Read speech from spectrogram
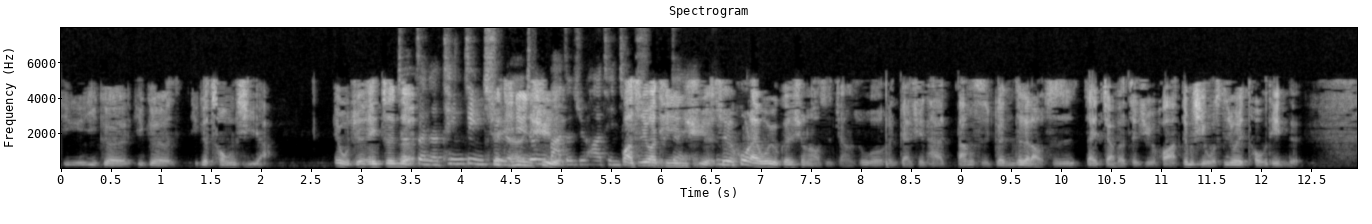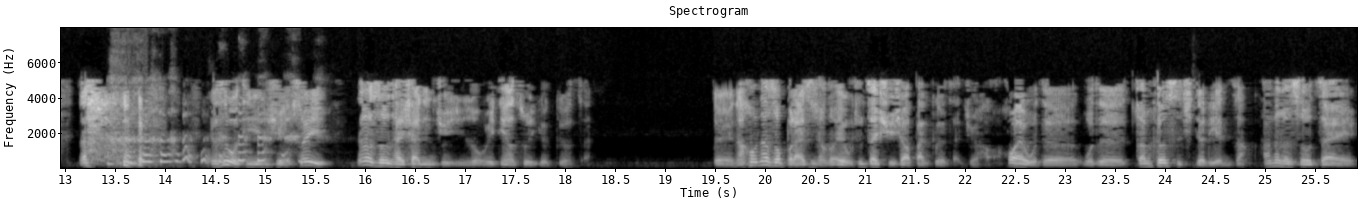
一个一个一个一个冲击啊！哎，我觉得哎，真的整个听进去了，就听进去了，把这句话听进去，把这句话听进去了。所以后来我有跟熊老师讲说，我很感谢他当时跟这个老师在讲的这句话。对不起，我是因为偷听的，可是我听进去了，所以那个时候才下定决心说，我一定要做一个个展。对，然后那时候本来是想说，哎，我就在学校办个展就好。后来我的我的专科时期的连长，他那个时候在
